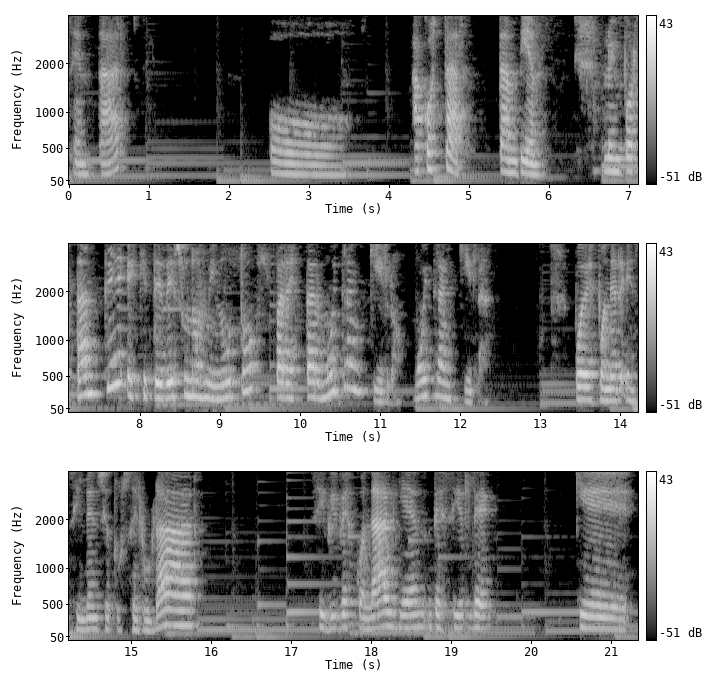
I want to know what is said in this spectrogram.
Sentar o acostar también. Lo importante es que te des unos minutos para estar muy tranquilo, muy tranquila. Puedes poner en silencio tu celular. Si vives con alguien, decirle que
